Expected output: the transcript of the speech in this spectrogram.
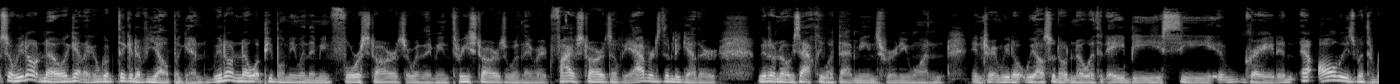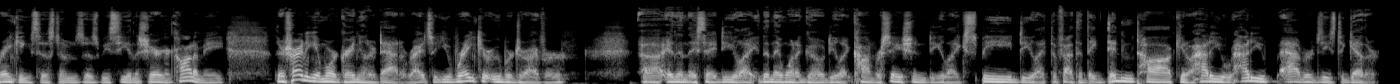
So we don't know. Again, like I'm thinking of Yelp again. We don't know what people mean when they mean four stars or when they mean three stars or when they write five stars. And if we average them together, we don't know exactly what that means for anyone. In turn, we don't. We also don't know with an A, B, C grade, and always with ranking systems, as we see in the sharing economy, they're trying to get more granular data, right? So you rank your Uber driver. Uh, and then they say, do you like, then they want to go, do you like conversation? Do you like speed? Do you like the fact that they didn't talk? You know, how do you, how do you average these together?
